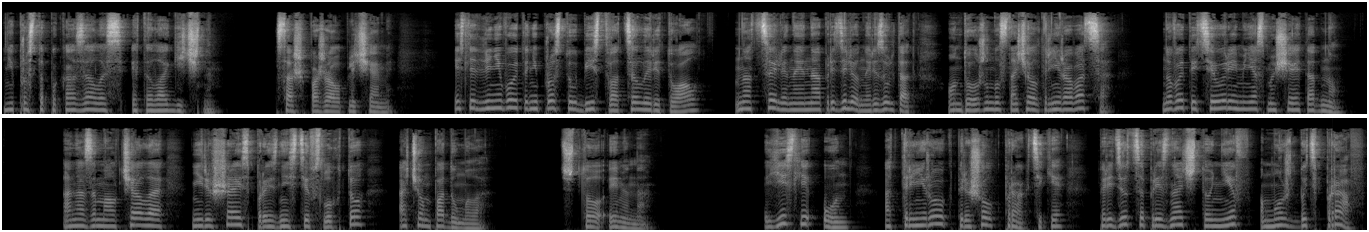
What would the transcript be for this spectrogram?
«Мне просто показалось это логичным», – Саша пожала плечами. «Если для него это не просто убийство, а целый ритуал, нацеленный на определенный результат. Он должен был сначала тренироваться. Но в этой теории меня смущает одно. Она замолчала, не решаясь произнести вслух то, о чем подумала. Что именно? Если он от тренировок перешел к практике, придется признать, что Нев может быть прав.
